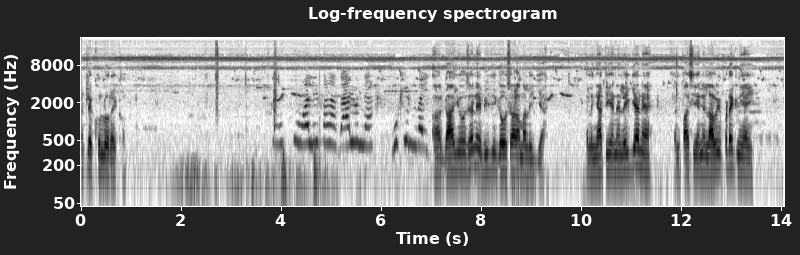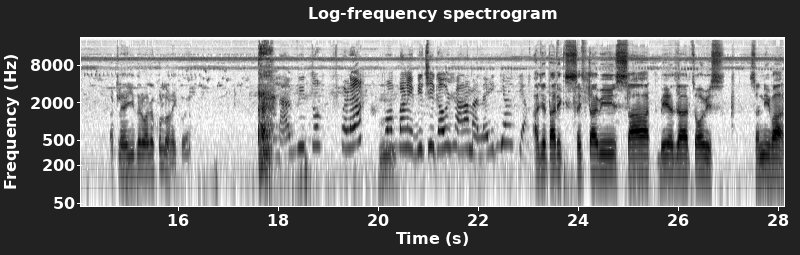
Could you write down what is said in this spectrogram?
એટલે ખુલ્લો રાખ્યો. હા ગાયો છે ને બીજી ગૌશાળામાં લઈ ગયા. એટલે ત્યાંથી એને લઈ ગયા ને એટલે પાછી એને લાવવી પડે કે નહીં અહીં એટલે એ દરવાજો ખુલ્લો રાખ્યો એમ. આજે તારીખ સત્યાવીસ સાત બે હજાર ચોવીસ શનિવાર.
